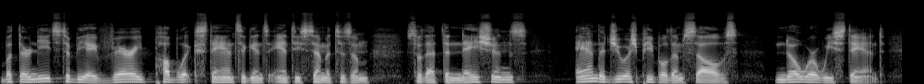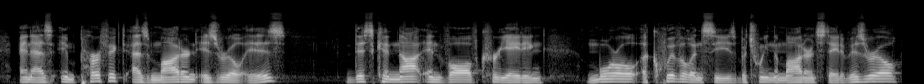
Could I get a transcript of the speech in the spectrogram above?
but there needs to be a very public stance against anti Semitism so that the nations and the Jewish people themselves know where we stand. And as imperfect as modern Israel is, this cannot involve creating moral equivalencies between the modern state of Israel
